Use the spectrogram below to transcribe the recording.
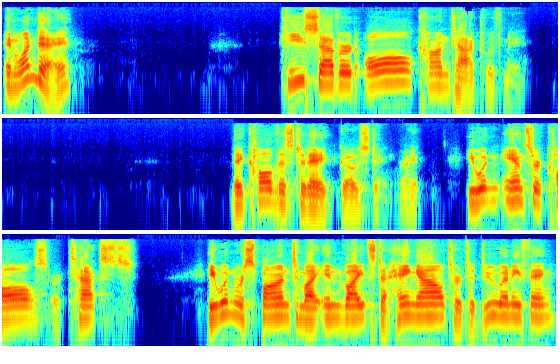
And one day he severed all contact with me. They call this today ghosting, right? He wouldn't answer calls or texts. He wouldn't respond to my invites to hang out or to do anything.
